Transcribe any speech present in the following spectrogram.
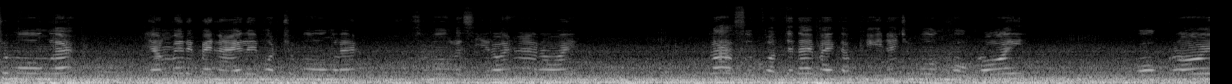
ชั่วโมงแล้ว ยังไม่ได้ไปไหนเลยหมดชั่วโมงแล้ว ร้อยห้าร้อยล่าสุดก่อนจะได้ใบขับขี่ในชั่วโมงหกร้อยหกร้อย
